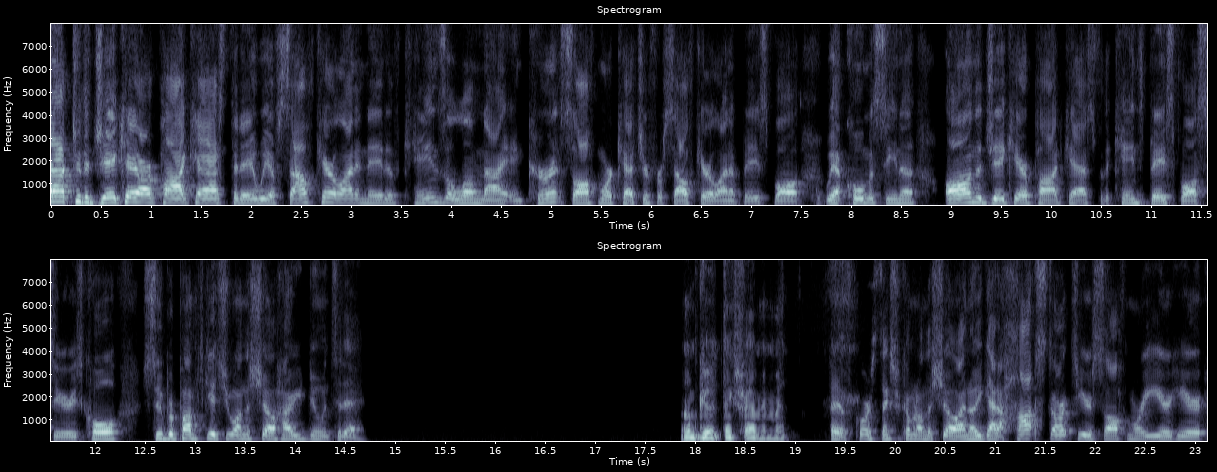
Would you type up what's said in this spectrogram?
Back to the JKR podcast. Today we have South Carolina native, Canes alumni, and current sophomore catcher for South Carolina baseball. We have Cole Messina on the JKR podcast for the Canes baseball series. Cole, super pumped to get you on the show. How are you doing today? I'm good. Thanks for having me, man. Hey, of course. Thanks for coming on the show. I know you got a hot start to your sophomore year here,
